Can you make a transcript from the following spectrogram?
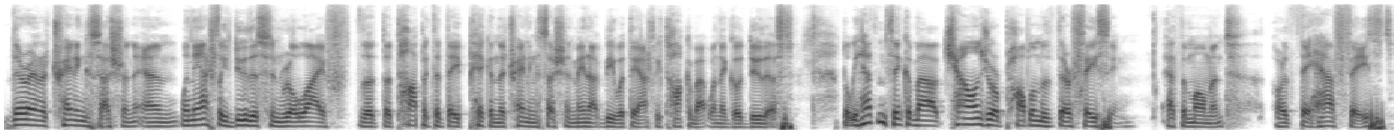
they're in a training session and when they actually do this in real life, the, the topic that they pick in the training session may not be what they actually talk about when they go do this. But we have them think about challenge or problem that they're facing at the moment or that they have faced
